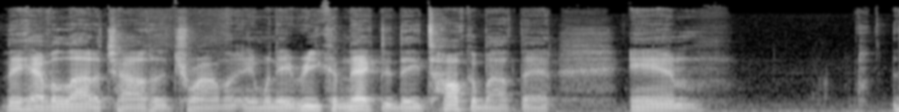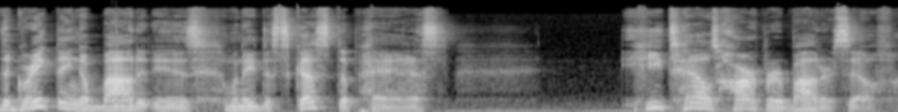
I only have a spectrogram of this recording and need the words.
They have a lot of childhood trauma. And when they reconnected, they talk about that. And the great thing about it is when they discuss the past, he tells Harper about herself,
